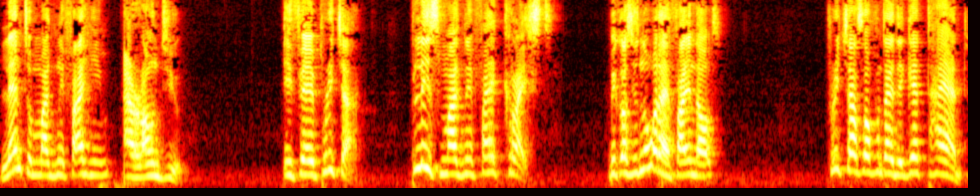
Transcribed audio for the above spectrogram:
Learn to magnify Him around you. If you're a preacher, please magnify Christ. Because you know what I find out? Preachers oftentimes they get tired.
